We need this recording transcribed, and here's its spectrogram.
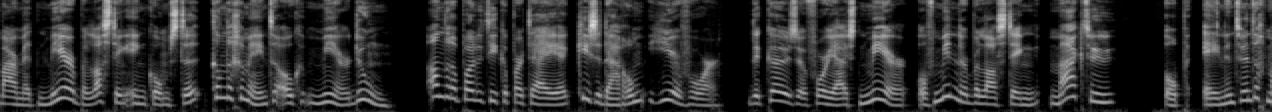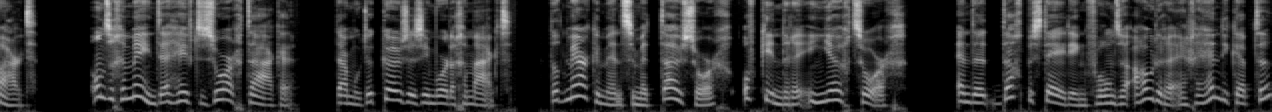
Maar met meer belastinginkomsten kan de gemeente ook meer doen. Andere politieke partijen kiezen daarom hiervoor. De keuze voor juist meer of minder belasting maakt u op 21 maart. Onze gemeente heeft zorgtaken. Daar moeten keuzes in worden gemaakt. Dat merken mensen met thuiszorg of kinderen in jeugdzorg. En de dagbesteding voor onze ouderen en gehandicapten,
